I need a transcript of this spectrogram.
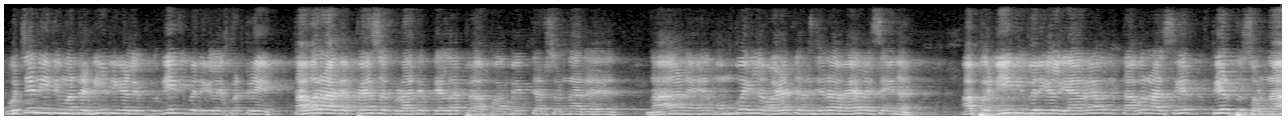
உச்ச நீதிமன்ற நீதிகளை நீதிபதிகளை பற்றி தவறாக பேசக்கூடாது இப்படி எல்லாம் அப்ப- அம்பேத்கர் சொன்னாரு. நானு மும்பையில வழக்கறிஞரா வேலை செய்தேன். அப்ப நீதிபதிகள் யாராவது தவறா சீர் தீர்ப்பு சொன்னா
